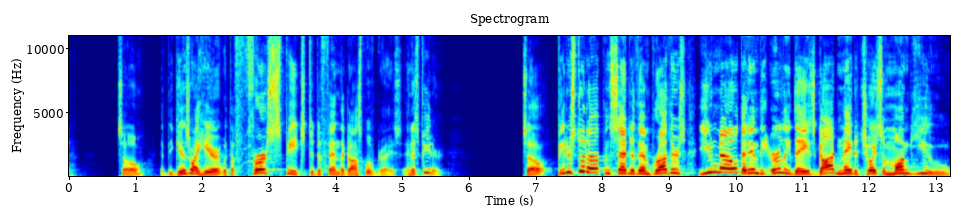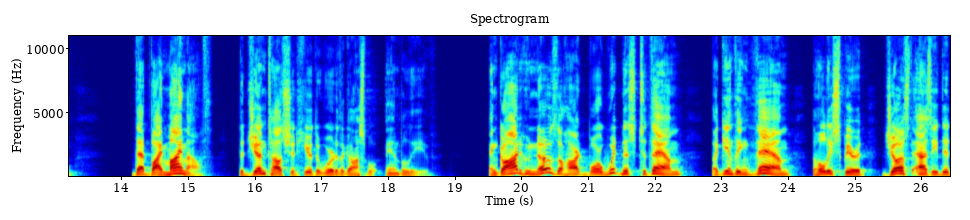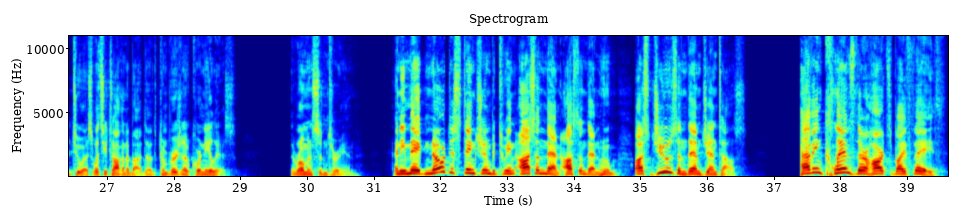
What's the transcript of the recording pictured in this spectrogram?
So, it begins right here with the first speech to defend the gospel of grace, and it's Peter. So Peter stood up and said to them, Brothers, you know that in the early days God made a choice among you that by my mouth the Gentiles should hear the word of the gospel and believe. And God, who knows the heart, bore witness to them by giving them the Holy Spirit just as he did to us. What's he talking about? The conversion of Cornelius, the Roman centurion. And he made no distinction between us and them. Us and them, whom? Us Jews and them Gentiles. Having cleansed their hearts by faith.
